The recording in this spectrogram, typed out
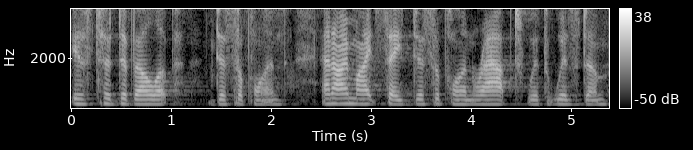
is to develop discipline. And I might say discipline wrapped with wisdom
